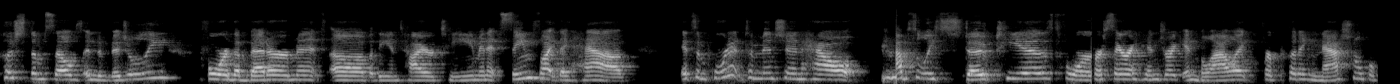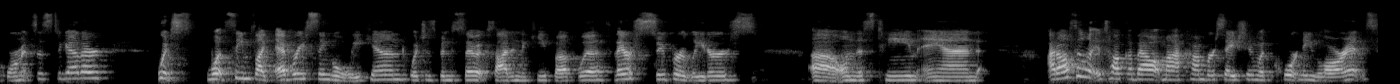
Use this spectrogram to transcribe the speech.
push themselves individually for the betterment of the entire team. And it seems like they have. It's important to mention how absolutely stoked he is for, for Sarah Hendrick and Blalik for putting national performances together, which what seems like every single weekend, which has been so exciting to keep up with. They're super leaders uh, on this team. And I'd also like to talk about my conversation with Courtney Lawrence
